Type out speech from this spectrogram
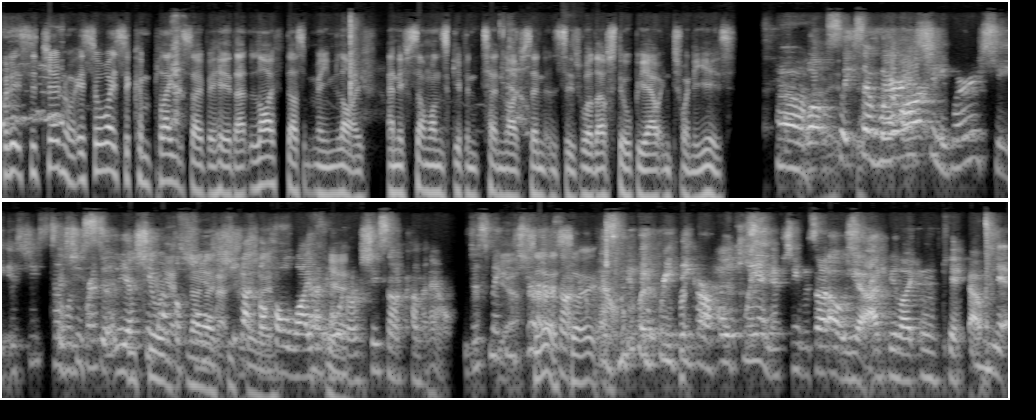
But it's the general. It's always the complaints over here that life doesn't mean life, and if someone's given ten life sentences, well, they'll still be out in twenty years. Oh. Well, see, so there where are- is she? Where is she? Is she still Is in she prison? still, yeah, She's she got the whole, no, no, she's she's got the whole life there. order. She's not coming out. Just making Yeah. sure. Yeah, She's not so- coming Because out. we would rethink our whole plan if she was on. Oh yeah, I'd be like, mm, can't go, No,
